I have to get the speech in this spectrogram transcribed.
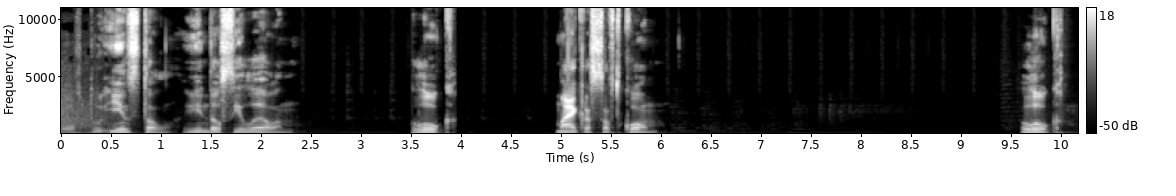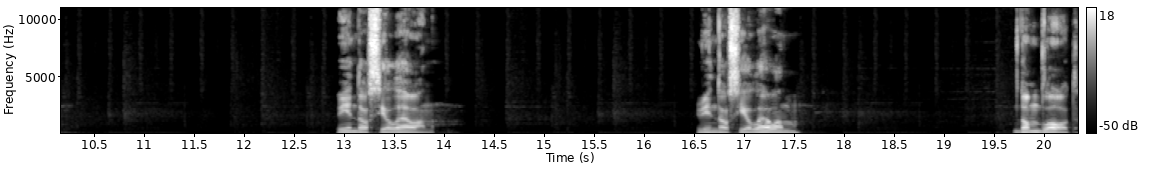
To install Windows 11. Look. Microsoft.com. Look. Windows 11. Windows 11. Download.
